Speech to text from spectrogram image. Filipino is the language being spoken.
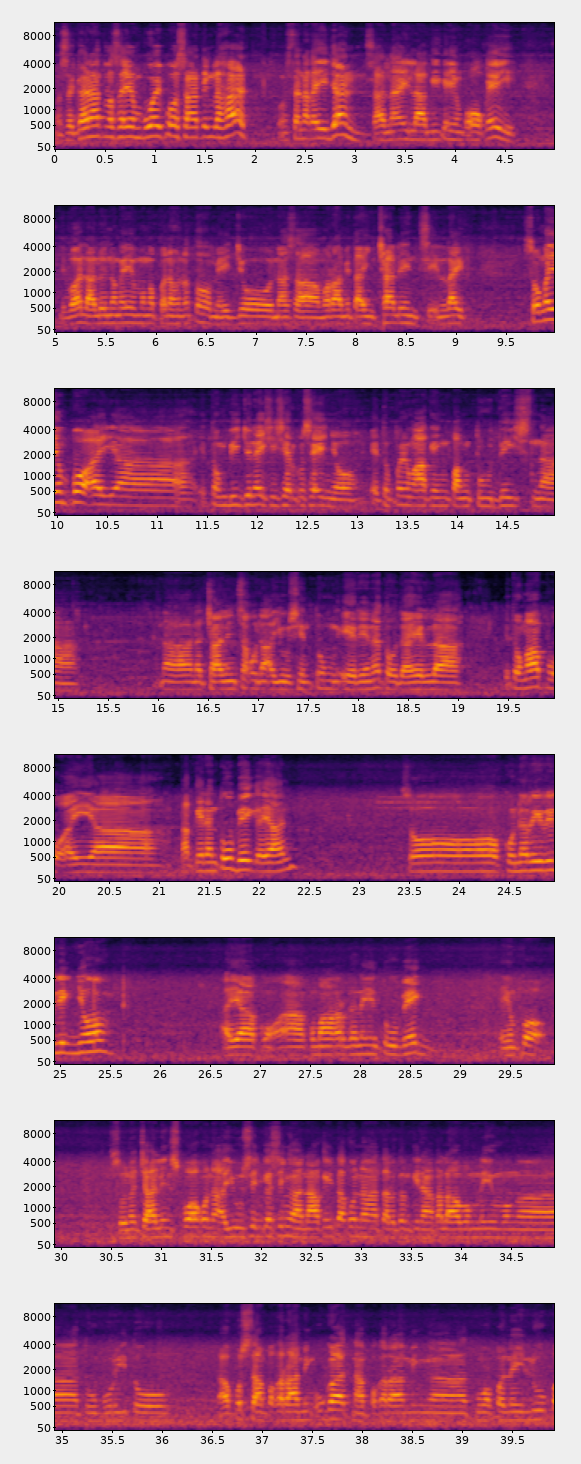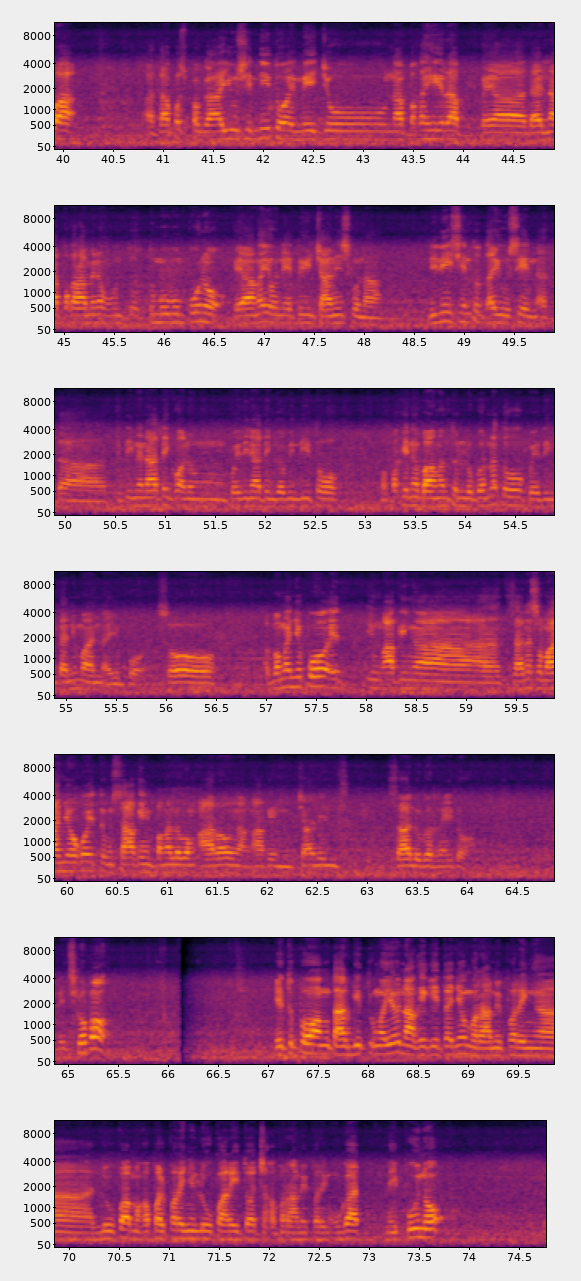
Masagana at masayang buhay po sa ating lahat. Kumusta na kayo dyan? Sana ay lagi kayong okay. Di ba? Lalo na ngayong mga panahon na to, medyo nasa marami tayong challenge in life. So ngayon po ay ah, itong video na isi-share ko sa inyo, ito po yung aking pang 2 days na na, na challenge ako na ayusin tong area na to dahil ah, ito nga po ay uh, tangke ng tubig, ayan. So kung naririnig nyo, ay uh, ah, kumakarga na yung tubig, ayun po. So na-challenge po ako na ayusin kasi nga nakita ko na talagang kinakalawang na yung mga tubo rito. Tapos napakaraming ugat, napakaraming uh, kumapal na yung lupa. At tapos pag ayusin dito ay medyo napakahirap kaya dahil napakarami na tumubong puno. Kaya ngayon ito yung challenge ko na linisin to at ayusin at ah, titingnan natin kung anong pwede natin gawin dito. Mapakinabangan tong lugar na to, pwedeng taniman, ayun po. So abangan nyo po it, yung aking ah, sana samahan nyo ako itong sa aking pangalawang araw ng aking challenge sa lugar na ito. Let's go po! Ito po ang target ko ngayon. Nakikita nyo, marami pa rin lupa. Makapal pa rin yung lupa rito at saka marami pa rin ugat. May puno.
